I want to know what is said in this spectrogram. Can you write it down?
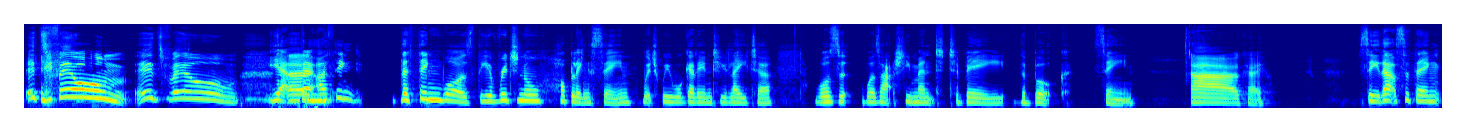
It's film. it's film. Yeah, the- I Um, think the thing was the original hobbling scene, which we will get into later, was was actually meant to be the book scene. Ah, okay. See, that's the thing.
